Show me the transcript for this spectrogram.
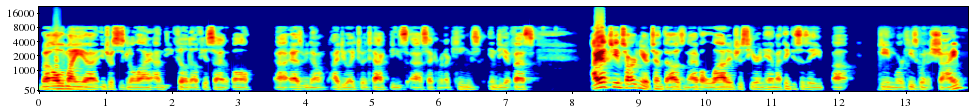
but all of my interest is going to lie on the Philadelphia side of the ball. Uh, as we know, I do like to attack these uh, Sacramento Kings in DFS. I got James Harden here at 10,000. I have a lot of interest here in him. I think this is a uh, game where he's going to shine.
